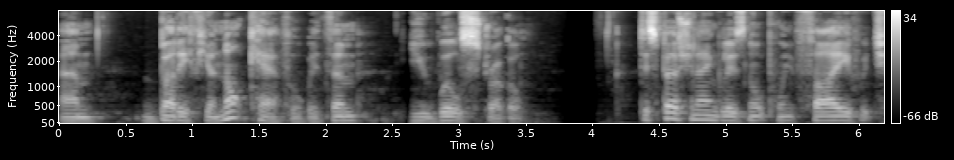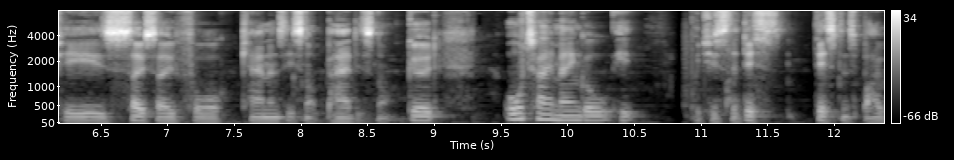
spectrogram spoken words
Um, but if you're not careful with them, you will struggle. Dispersion angle is 0.5, which is so-so for cannons. It's not bad, it's not good. Aim angle, it, which is the dis distance by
